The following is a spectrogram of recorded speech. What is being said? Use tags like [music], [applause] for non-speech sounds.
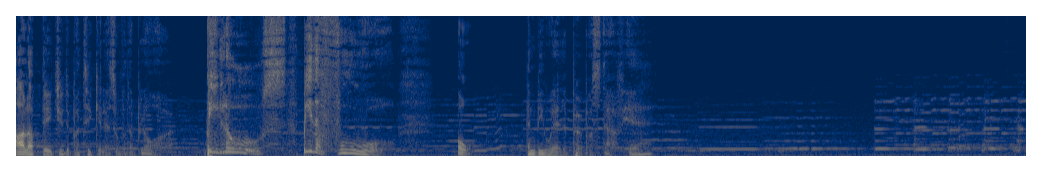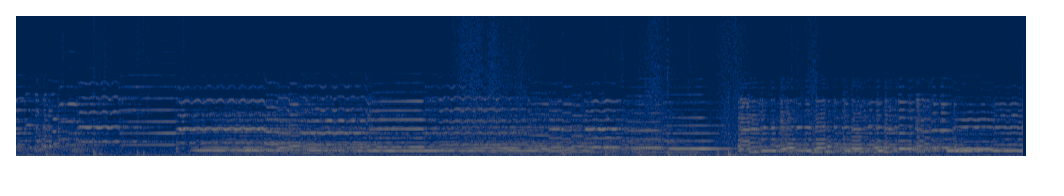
I'll update you the particulars over the blower. Be loose. Be the fool. Oh, and beware the purple stuff, yeah?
